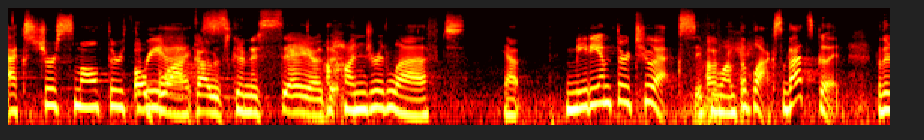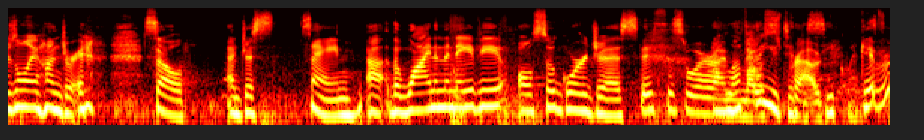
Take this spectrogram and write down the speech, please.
extra small through 3X. Oh, black, I was gonna say. Are 100 left. Yep. Medium through 2X if you okay. want the black. So that's good. But there's only 100. So I'm just saying. Uh, the wine and the navy, also gorgeous. This is where I I'm most proud. Give them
